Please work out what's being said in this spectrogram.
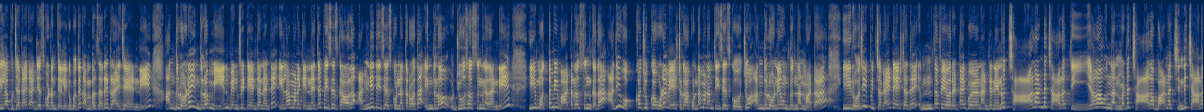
ఇలా పుచ్చకాయ కట్ చేసుకోవడం తెలియకపోతే కంపల్సరీ ట్రై చేయండి. అందులోనే ఇందులో మెయిన్ బెనిఫిట్ ఏంటనంటే ఇలా మనకి ఎన్నైతే పీసెస్ కావాలో అన్నీ తీసేసుకున్న తర్వాత ఇందులో జ్యూస్ వస్తుంది కదండి. ఈ మొత్తం ఈ వాటర్ వస్తుంది కదా అది ఒక్క చుక్క కూడా వేస్ట్ కాకుండా మనం తీసేసుకోవచ్చు. అందులోనే ఉంటుందన్నమాట. ఈరోజు ఈ పుచ్చకాయ టేస్ట్ అయితే ఎంత ఫేవరెట్ అయిపోయానంటే నేను చాలా అంటే చాలా తీయగా ఉందన్నమాట. చాలా బాగా నచ్చింది చాలా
